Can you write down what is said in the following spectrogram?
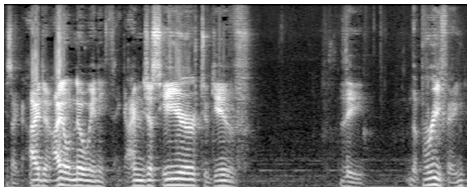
he's like I don't I don't know anything. I'm just here to give the the briefing.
